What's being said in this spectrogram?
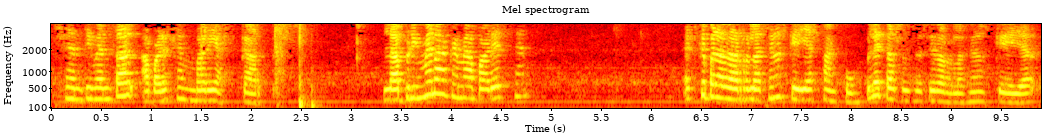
sentimental aparecen varias cartas. La primera que me aparece es que para las relaciones que ya están completas, es decir, las relaciones que ya,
